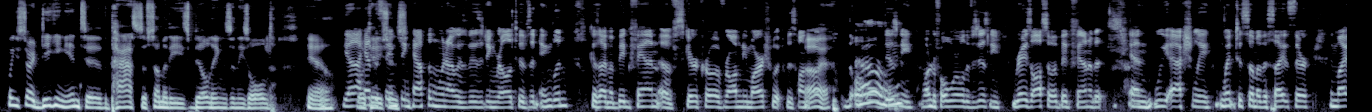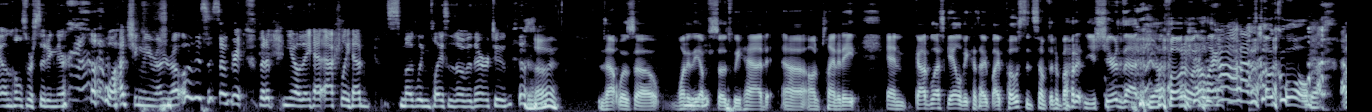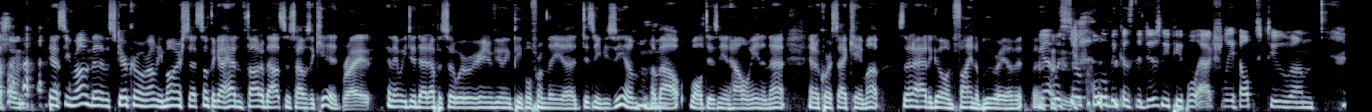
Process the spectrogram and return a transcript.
when you start digging into the past of some of these buildings and these old, you know, Yeah, I had the same thing happen when I was visiting relatives in England because I'm a big fan of Scarecrow of Romney Marsh, which was on Oh, yeah. the old Oh. Disney, Wonderful World of Disney. Ray's also a big fan of it, and we actually went to some of the sites there, and my uncles were sitting there watching me run around. Oh, this is so great! But it, you know, they had actually had smuggling places over there too. Oh, yeah. That was uh, one of the episodes we had uh, on Planet 8. And God bless Gail because I, I posted something about it and you shared that photo. And I was like, oh, that was so cool. Um, yeah. See, Rom, the, the Scarecrow and Romney Marsh. That's something I hadn't thought about since I was a kid. right. And then we did that episode where we were interviewing people from the uh, Disney Museum about Walt Disney and Halloween and that. And of course, that came up. So then I had to go and find a Blu-ray of it. But yeah, it was so cool because the Disney people actually helped to um,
